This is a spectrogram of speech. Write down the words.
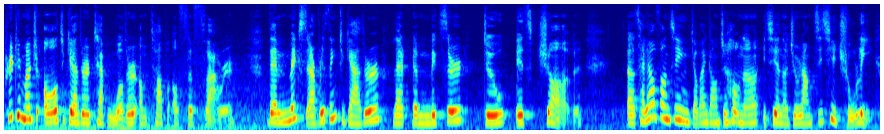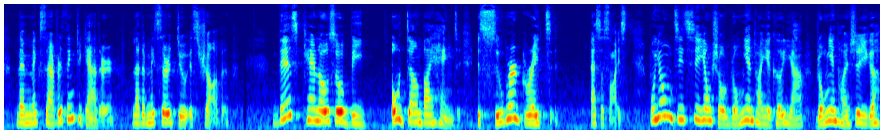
pretty much all together tap water on top of the flour. Then mix everything together. Let the mixer do its job. 呃，材料放进搅拌缸之后呢，一切呢就让机器处理。Then mix everything together. Let the mixer do its job. This can also be all done by hand. It's super great exercise. 不用机器，用手揉面团也可以啊。揉面团是一个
